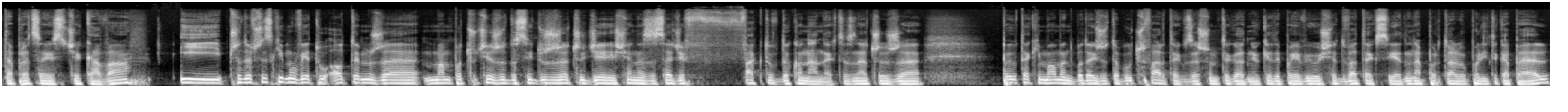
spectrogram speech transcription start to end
ta praca jest ciekawa. I przede wszystkim mówię tu o tym, że mam poczucie, że dosyć dużo rzeczy dzieje się na zasadzie faktów dokonanych. To znaczy, że był taki moment, bodajże to był czwartek w zeszłym tygodniu, kiedy pojawiły się dwa teksty, jeden na portalu polityka.pl,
